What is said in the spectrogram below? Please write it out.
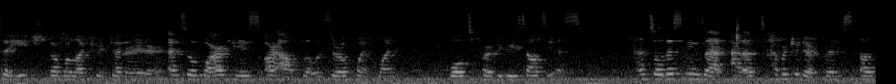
to each thermoelectric generator. And so for our case, our alpha was 0.1 volts per degree Celsius. And so this means that at a temperature difference of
